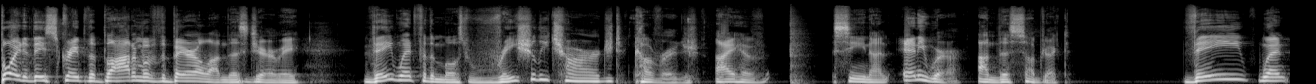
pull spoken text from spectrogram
Boy, did they scrape the bottom of the barrel on this, Jeremy. They went for the most racially charged coverage I have seen on anywhere on this subject. They went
